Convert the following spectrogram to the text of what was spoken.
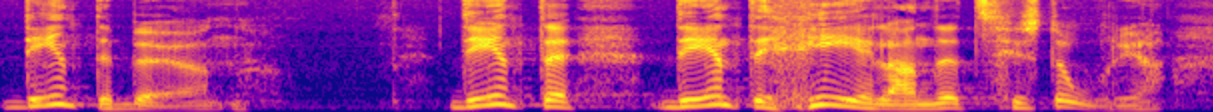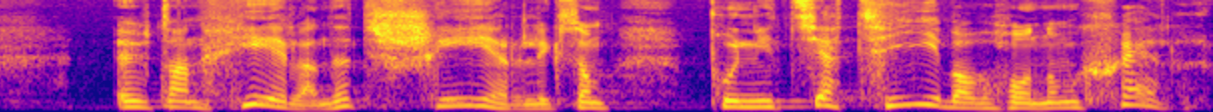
Det är inte bön. Det är inte, det är inte helandets historia, utan helandet sker liksom på initiativ av honom själv.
